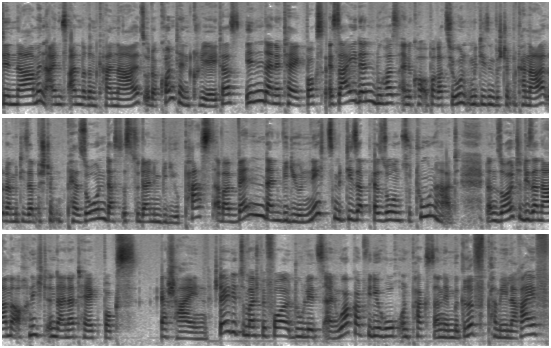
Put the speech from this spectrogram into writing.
den Namen eines anderen Kanals oder Content Creators in deine Tagbox. Es sei denn, du hast eine Kooperation mit diesem bestimmten Kanal oder mit dieser bestimmten Person, dass es zu deinem Video passt. Aber wenn dein Video nichts mit dieser Person zu tun hat, dann sollte dieser Name auch nicht in deiner Tagbox erscheinen. Stell dir zum Beispiel vor, du lädst ein Workout-Video hoch und packst dann den Begriff Pamela Reif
